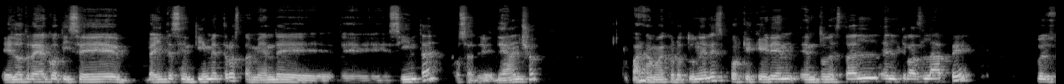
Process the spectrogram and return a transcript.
El otro día coticé 20 centímetros también de, cinta, o sea, de, ancho, para macrotúneles, porque quieren, en donde está el traslape, pues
